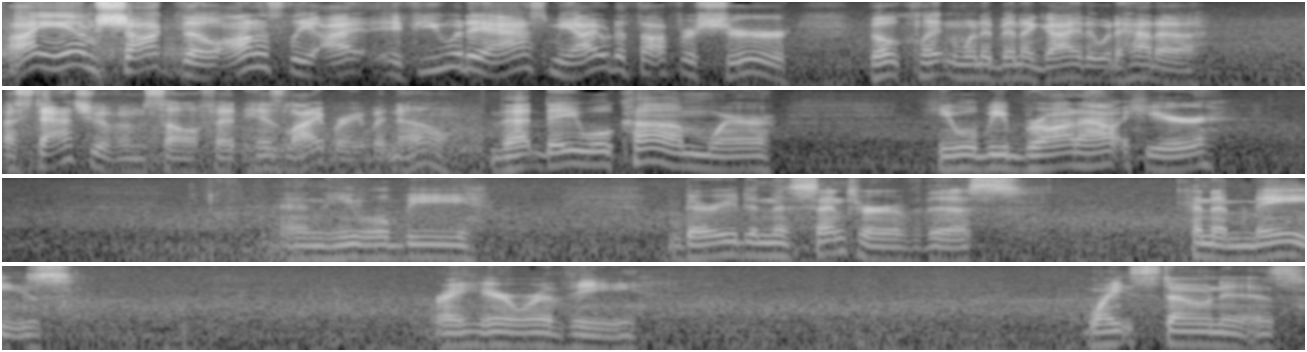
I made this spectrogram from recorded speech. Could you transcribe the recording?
I am shocked though, honestly, I, if you would have asked me, I would have thought for sure Bill Clinton would have been a guy that would have had a, a statue of himself at his library, but no. That day will come where he will be brought out here and he will be buried in the center of this kind of maze right here where the white stone is.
